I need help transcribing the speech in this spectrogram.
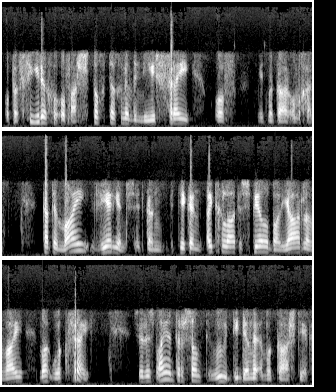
op 'n vurige of hartstogtige manier vry of met mekaar omgaan. Katemai weer eens, dit kan beteken uitgelate speel, baljaar, lawaai, maar ook vry. So dis baie interessant hoe die dinge in mekaar steek.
